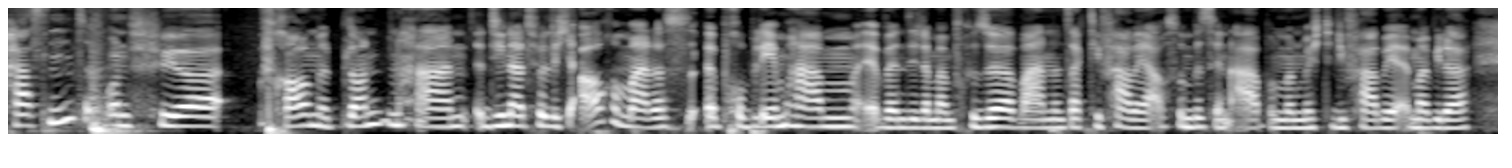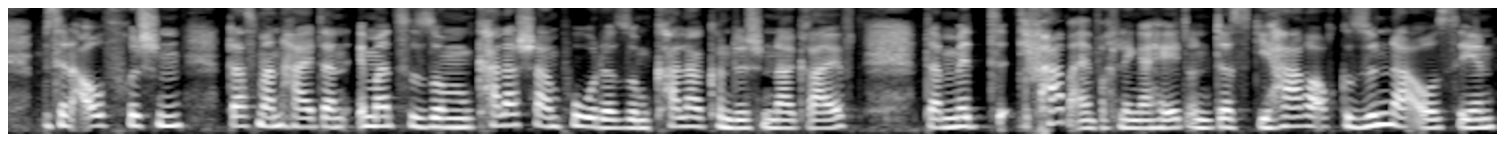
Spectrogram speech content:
passend und für Frauen mit blonden Haaren, die natürlich auch immer das äh, Problem haben, äh, wenn sie dann beim Friseur waren, dann sagt die Farbe ja auch so ein bisschen ab und man möchte die Farbe ja immer wieder ein bisschen auffrischen, dass man halt dann immer zu so einem Color Shampoo oder so einem Color Conditioner greift, damit die Farbe einfach länger hält und dass die Haare auch gesünder aussehen.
